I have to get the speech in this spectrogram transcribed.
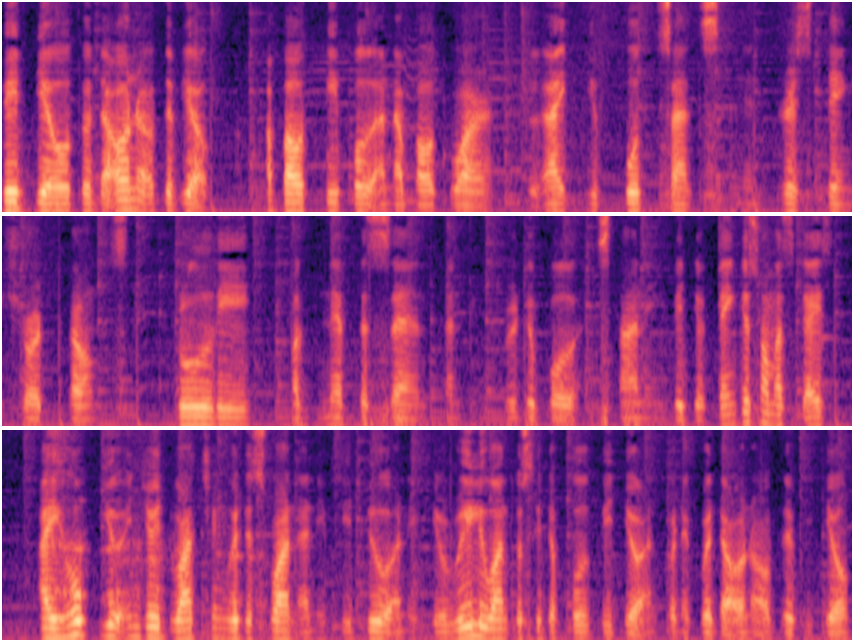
video to the owner of the video about people and about war. Like you put such an interesting short films, truly magnificent and incredible and stunning video. Thank you so much, guys. I hope you enjoyed watching with this one, and if you do, and if you really want to see the full video and connect with the owner of the video,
